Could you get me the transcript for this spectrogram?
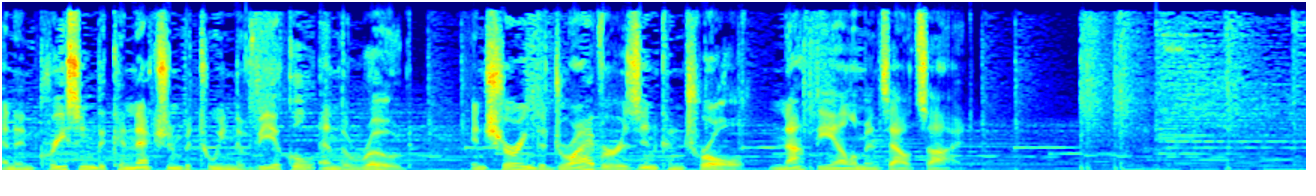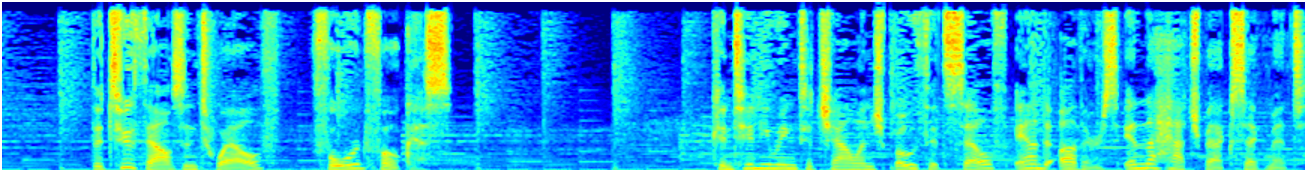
and increasing the connection between the vehicle and the road, ensuring the driver is in control, not the elements outside. The 2012 Ford Focus continuing to challenge both itself and others in the hatchback segment.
